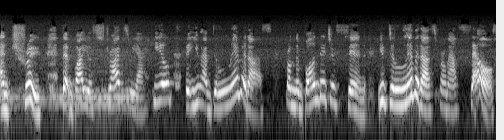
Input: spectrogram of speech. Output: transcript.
and truth that by your stripes we are healed, that you have delivered us from the bondage of sin. You've delivered us from ourselves.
